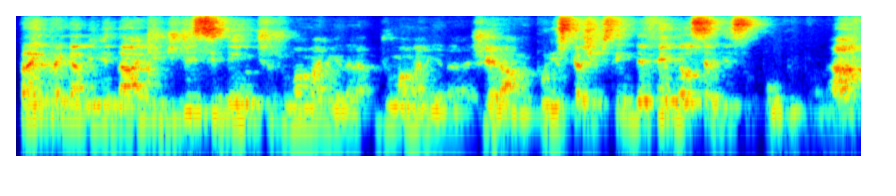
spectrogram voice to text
para a empregabilidade de dissidentes de uma maneira, de uma maneira geral. Por isso que a gente tem que defender o serviço público. Né?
